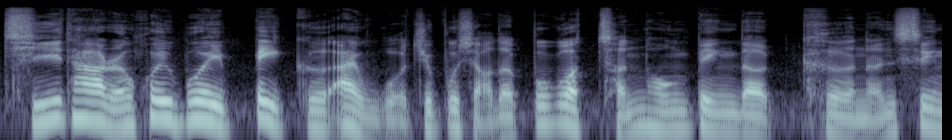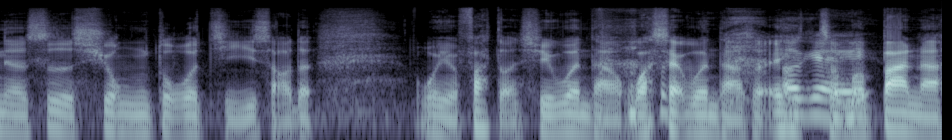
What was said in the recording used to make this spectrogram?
其他人会不会被割爱，我就不晓得。不过陈宏斌的可能性呢是凶多吉少的。我有发短信问他，哇塞，问他说：“哎，怎么办呢？”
